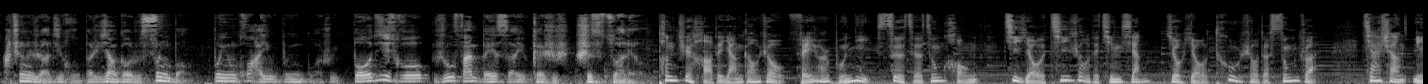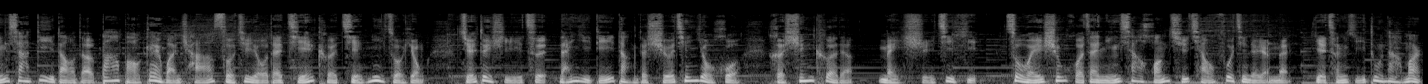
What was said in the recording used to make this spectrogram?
八成热之后，把这羊羔肉生爆。不用化油，不用过水，包的时候肉泛白色，又开始实施佐料。烹制好的羊羔肉肥而不腻，色泽棕红，既有鸡肉的清香，又有兔肉的松软，加上宁夏地道的八宝盖碗茶所具有的解渴解腻作用，绝对是一次难以抵挡的舌尖诱惑和深刻的美食记忆。作为生活在宁夏黄渠桥附近的人们，也曾一度纳闷儿。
